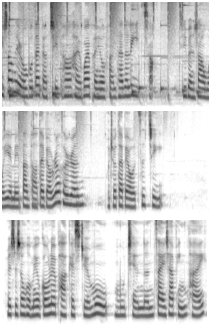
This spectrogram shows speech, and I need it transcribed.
以上内容不代表其他海外朋友反台的立场，基本上我也没办法代表任何人，我就代表我自己。瑞士生活没有攻略 Podcast 节目，目前能在以下平台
